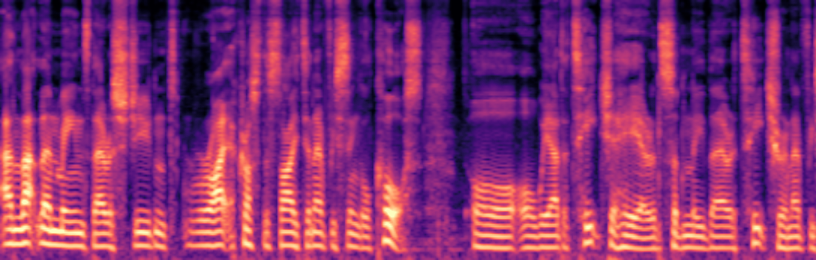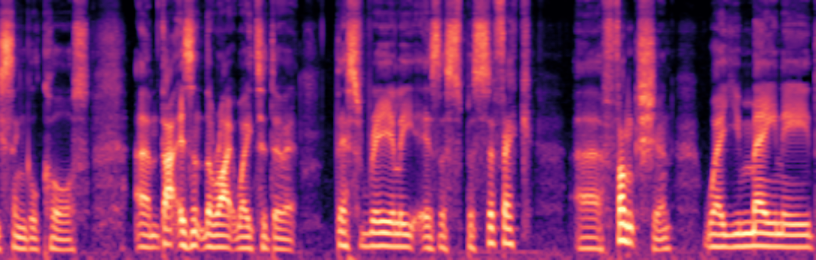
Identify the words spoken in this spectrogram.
and that then means they're a student right across the site in every single course. Or, or we had a teacher here and suddenly they're a teacher in every single course. Um, that isn't the right way to do it. This really is a specific uh, function where you may need,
